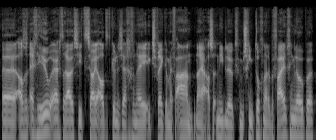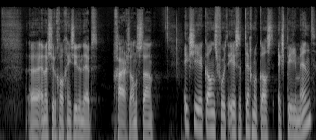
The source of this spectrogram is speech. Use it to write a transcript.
Eh, als het echt heel erg eruit ziet, zou je altijd kunnen zeggen van... hé, hey, ik spreek hem even aan. Nou ja, als het niet lukt, misschien toch naar de beveiliging lopen. Eh, en als je er gewoon geen zin in hebt, ga ergens anders staan. ik zie hier kans voor het eerste Technocast experiment.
